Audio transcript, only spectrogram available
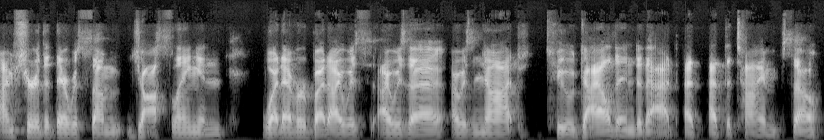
I'm sure that there was some jostling and whatever, but I was, I was, uh, I was not too dialed into that at, at the time. So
